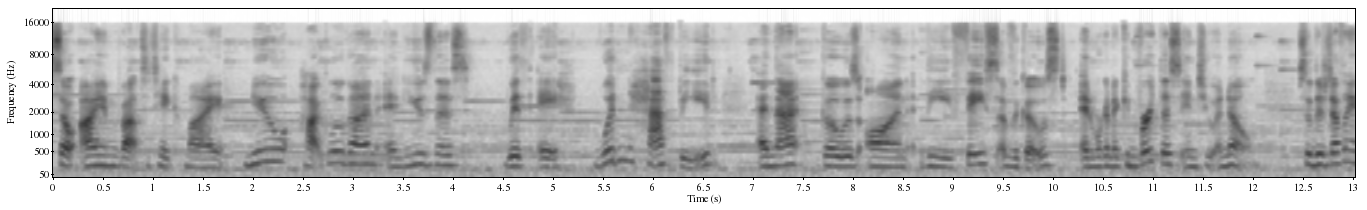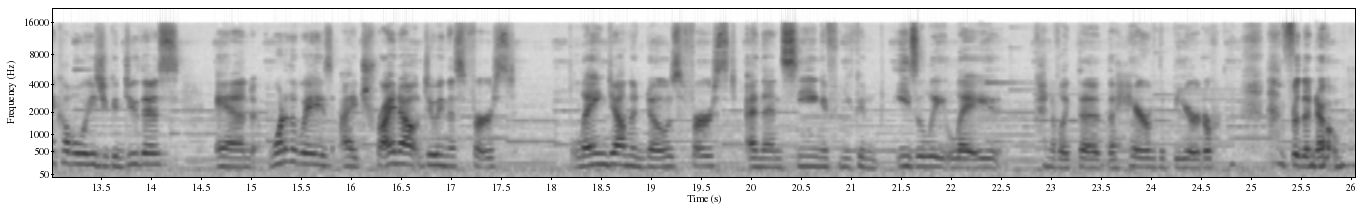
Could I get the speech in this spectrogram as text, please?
So I am about to take my new hot glue gun and use this with a wooden half bead and that goes on the face of the ghost and we're going to convert this into a gnome. So there's definitely a couple ways you can do this and one of the ways I tried out doing this first laying down the nose first and then seeing if you can easily lay kind of like the, the hair of the beard or for the gnome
